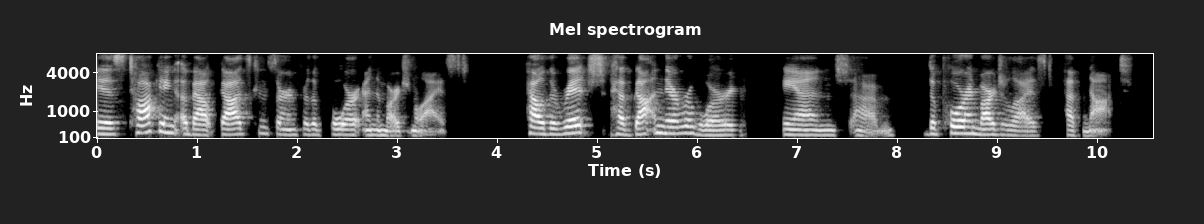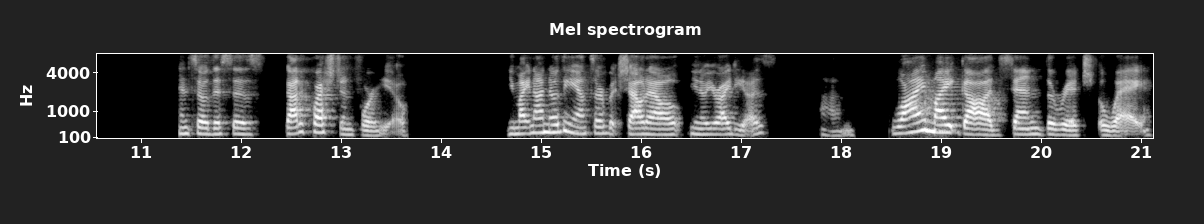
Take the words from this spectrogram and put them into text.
is talking about God's concern for the poor and the marginalized, how the rich have gotten their reward and um, the poor and marginalized have not. And so this has got a question for you. You might not know the answer, but shout out, you know, your ideas. Um, why might God send the rich away?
